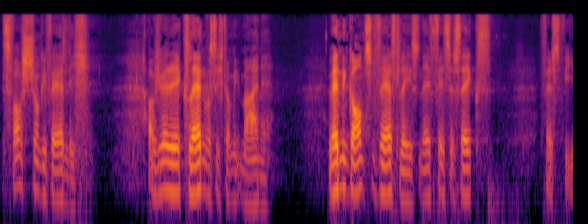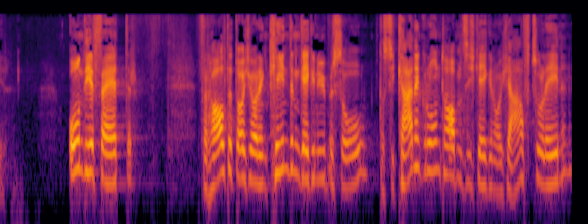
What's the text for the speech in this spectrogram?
Das ist fast schon gefährlich. Aber ich werde erklären, was ich damit meine. Wir werden den ganzen Vers lesen, Epheser 6, Vers 4. Und ihr Väter, verhaltet euch euren Kindern gegenüber so, dass sie keinen Grund haben, sich gegen euch aufzulehnen.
